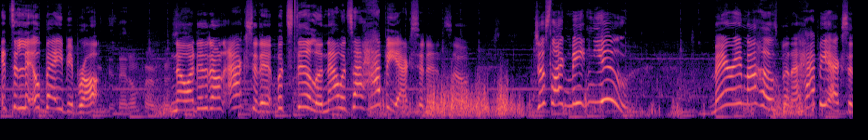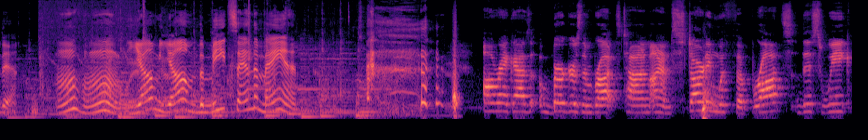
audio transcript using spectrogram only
it's a little baby brat. You did that on purpose. No, I did it on accident, but still, and now it's a happy accident. So, just like meeting you, marrying my husband, a happy accident. Mm-hmm. Yum yum, the meats and the man. All right, guys, burgers and brats time. I am starting with the brats this week.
